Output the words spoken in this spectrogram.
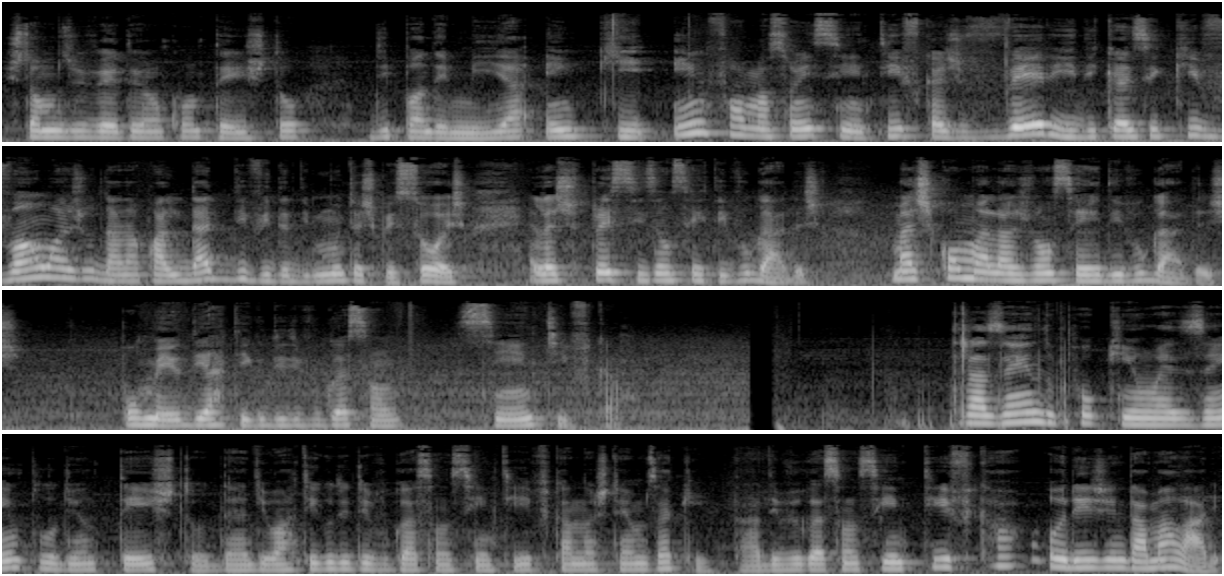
Estamos vivendo em um contexto de pandemia em que informações científicas verídicas e que vão ajudar na qualidade de vida de muitas pessoas, elas precisam ser divulgadas. Mas como elas vão ser divulgadas? Por meio de artigo de divulgação científica. Trazendo um pouquinho um exemplo de um texto, né, de um artigo de divulgação científica, nós temos aqui, tá? Divulgação científica, origem da malária.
